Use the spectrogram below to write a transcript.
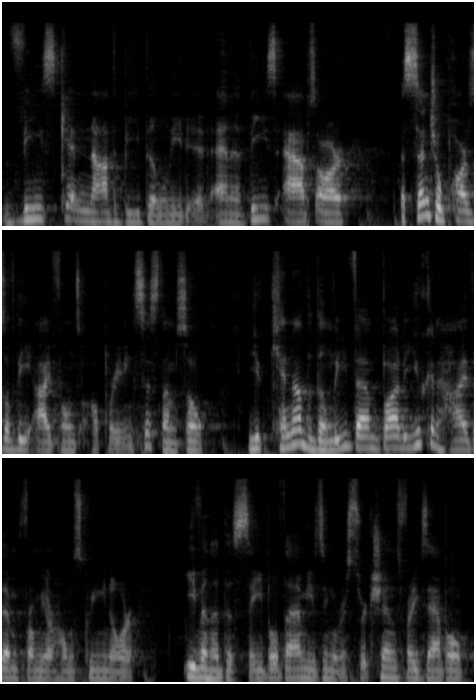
these cannot be deleted. And these apps are essential parts of the iPhone's operating system. So you cannot delete them, but you can hide them from your home screen or even disable them using restrictions. For example,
